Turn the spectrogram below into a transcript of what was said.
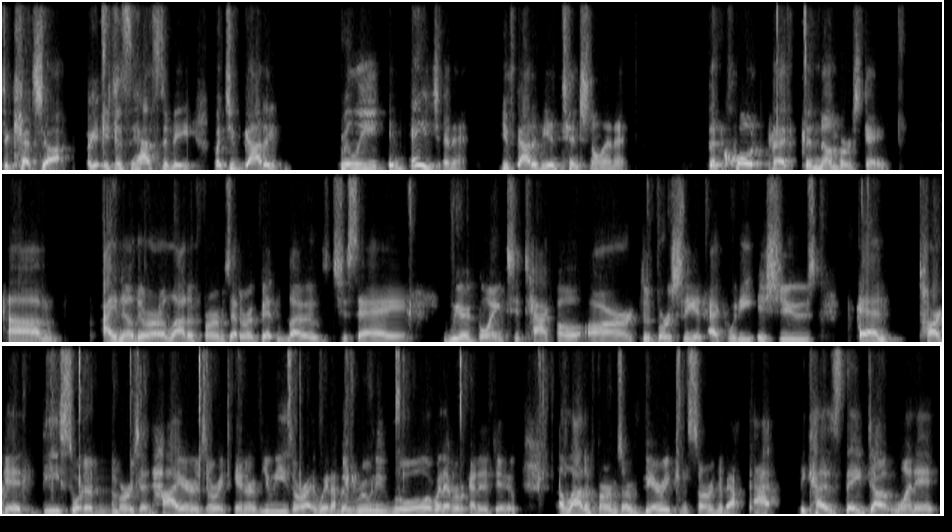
to catch up. It just has to be, but you've got to really engage in it. You've got to be intentional in it. The quote that the numbers game. Um, I know there are a lot of firms that are a bit loath to say, we're going to tackle our diversity and equity issues and target these sort of numbers and hires or in interviewees or we're going to have the Rooney rule or whatever we're going to do. A lot of firms are very concerned about that because they don't want it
